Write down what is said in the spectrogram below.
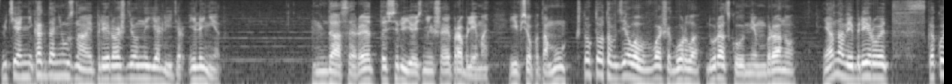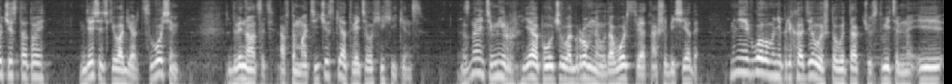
Ведь я никогда не узнаю, прирожденный я лидер или нет. Да, сэр, это серьезнейшая проблема. И все потому, что кто-то вделал в ваше горло дурацкую мембрану, и она вибрирует с какой частотой? 10 килогерц. 8? 12, автоматически ответил Хихикинс. «Знаете, Мир, я получил огромное удовольствие от нашей беседы. Мне и в голову не приходило, что вы так чувствительны, и...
